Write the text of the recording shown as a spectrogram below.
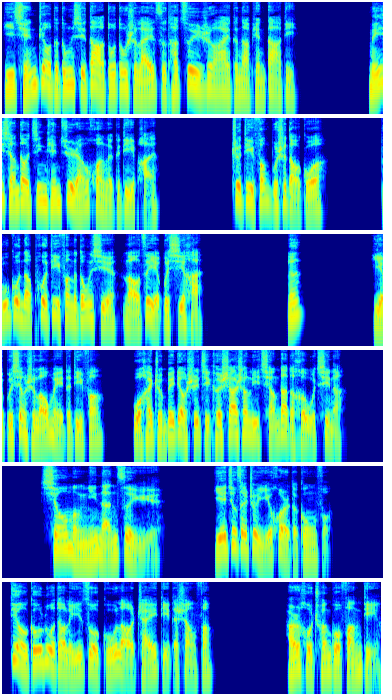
以前钓的东西大多都是来自他最热爱的那片大地，没想到今天居然换了个地盘。这地方不是岛国，不过那破地方的东西老子也不稀罕。嗯，也不像是老美的地方，我还准备钓十几颗杀伤力强大的核武器呢。肖猛呢喃自语。也就在这一会儿的功夫。钓钩落到了一座古老宅邸的上方，而后穿过房顶，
